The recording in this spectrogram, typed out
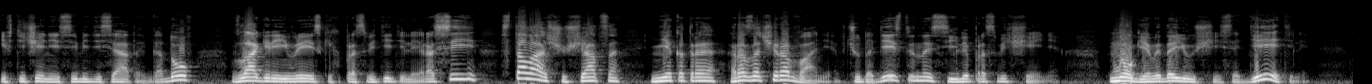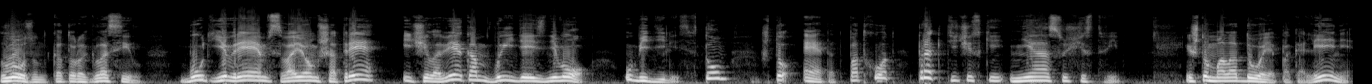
и в течение 70-х годов в лагере еврейских просветителей России стала ощущаться некоторое разочарование в чудодейственной силе просвещения. Многие выдающиеся деятели, лозунг которых гласил «Будь евреем в своем шатре и человеком, выйдя из него», убедились в том, что этот подход практически неосуществим, и что молодое поколение,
